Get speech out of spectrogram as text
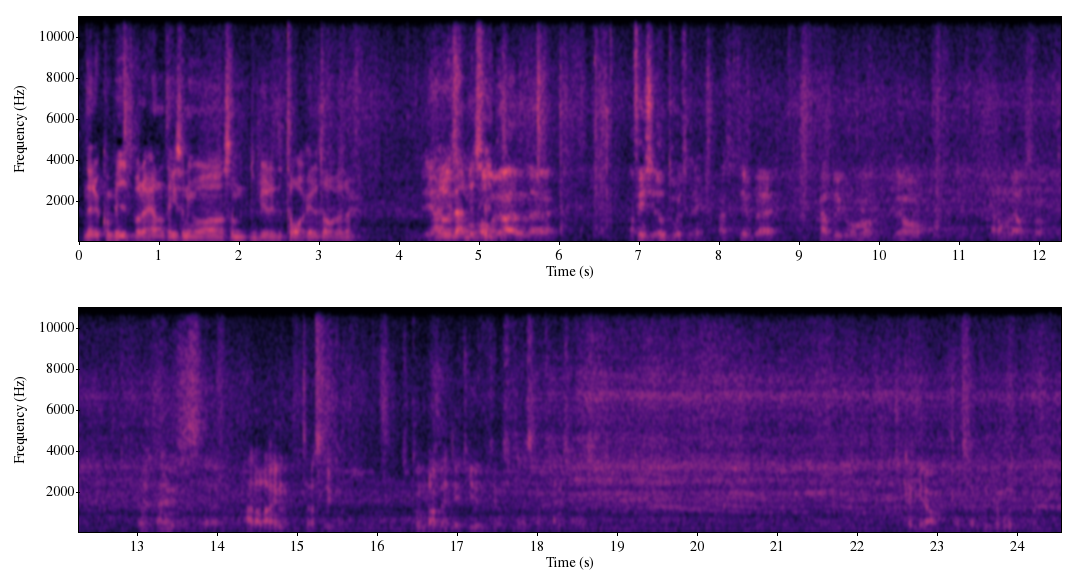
När du kom hit, var det här någonting som du, var, som du blev lite tagen utav eller? Ja, Det är ju väldigt så har fint. all, eh, Här finns ju utrustning. Alltså typ, här bygger de om. Vi har, där de har låst nu. Vi har träningshallar där inne, två stycken. Så kommer det bli ett nytt gym till oss och sen så en träningshall också. Så kan vi gå, så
